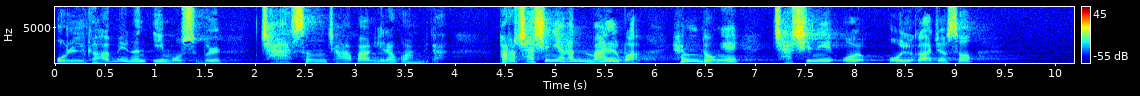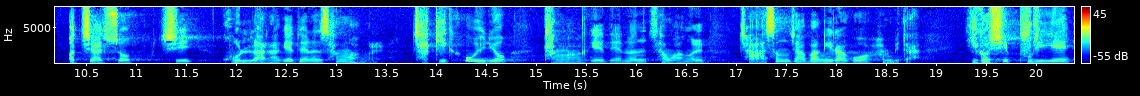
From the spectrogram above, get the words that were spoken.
올가매는 이 모습을 자승자박이라고 합니다. 바로 자신이 한 말과 행동에 자신이 올가져서 어찌할 수 없이 곤란하게 되는 상황을 자기가 오히려 당하게 되는 상황을 자성자방이라고 합니다. 이것이 불의의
